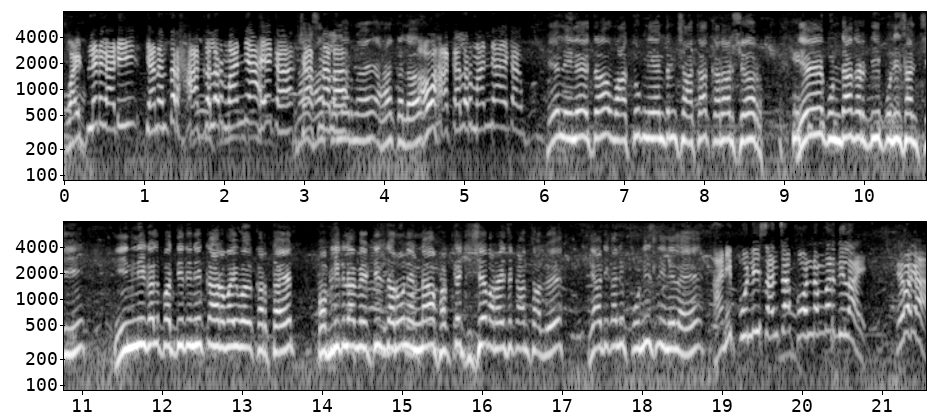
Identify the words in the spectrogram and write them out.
व्हाईट प्लेट गाडी त्यानंतर हा कलर मान्य आहे का शासनाला हा कलर नाही हा कलर अहो हा कलर मान्य आहे का? हे लिहिलं येतं वाहतूक नियंत्रण शाखा कराड शहर. हे गुंडागर्दी पोलिसांची इनलिगल पद्धतीने कारवाई करतायत. पब्लिकला वेटीस धरून यांना फक्त खिशे भरायचं काम चालू आहे. या ठिकाणी पोलीस लिहिलेलं आहे. आणि पोलिसांचा फोन नंबर दिलाय. हे बघा.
